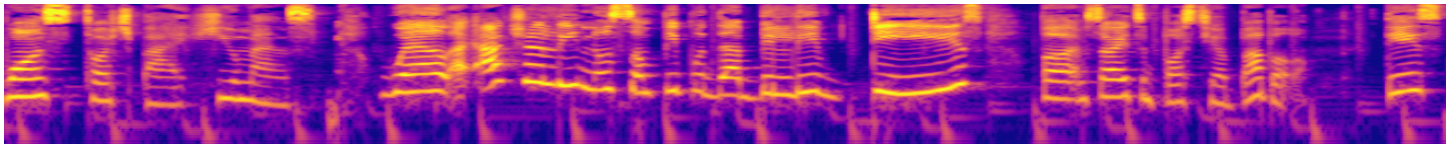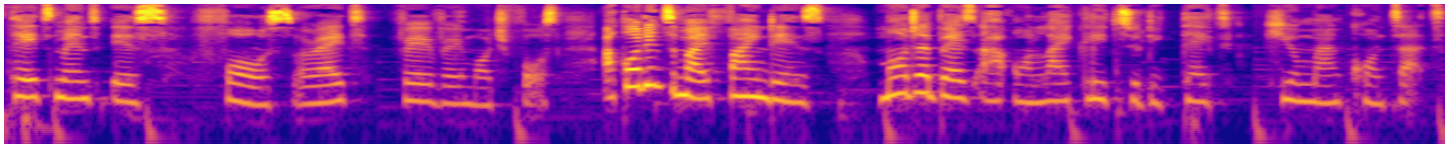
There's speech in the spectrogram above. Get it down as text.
once touched by humans. Well, I actually know some people that believe this, but I'm sorry to bust your bubble. This statement is false, alright? Very, very much false. According to my findings, mother birds are unlikely to detect human contact.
